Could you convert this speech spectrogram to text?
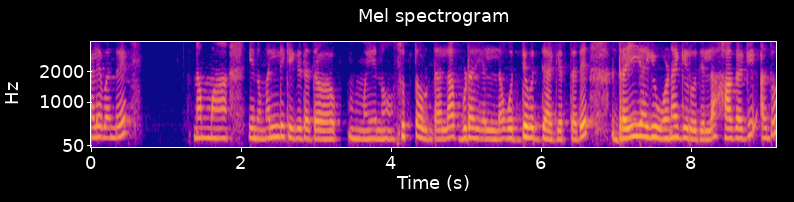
ಮಳೆ ಬಂದರೆ ನಮ್ಮ ಏನು ಮಲ್ಲಿಗೆ ಗಿಡದ ಏನು ಸುತ್ತ ಉಂಟಲ್ಲ, ಬುಡ ಎಲ್ಲ ಒದ್ದೆ ಒದ್ದೆ ಆಗಿರ್ತದೆ. ಡ್ರೈ ಆಗಿ ಒಣಗಿರೋದಿಲ್ಲ ಹಾಗಾಗಿ ಅದು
